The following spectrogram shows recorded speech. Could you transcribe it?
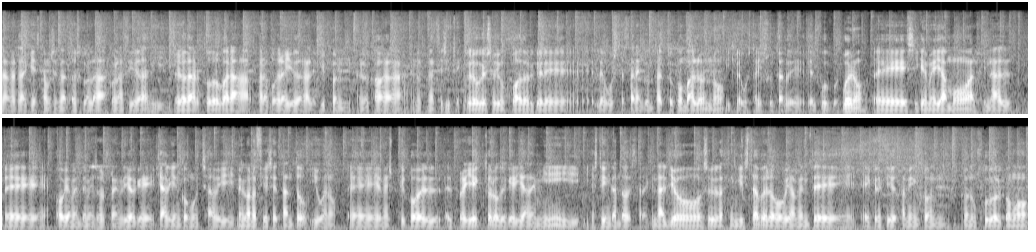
la verdad que estamos encantados con la, con la ciudad y espero dar todo para, para poder ayudar al equipo en, lo que, en, lo que, necesite. Creo que soy un jugador que le, le, gusta estar en contacto con balón ¿no? y que le gusta disfrutar de, del fútbol. Bueno, eh, sí que me llamó, al final eh, obviamente me sorprendió que, alguien como Xavi me conociese tanto y bueno, eh, me explicó el, proyecto, lo que quería de mí y, estoy encantado de estar aquí. Al final yo soy racinguista, pero obviamente he crecido también con, con un fútbol como,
